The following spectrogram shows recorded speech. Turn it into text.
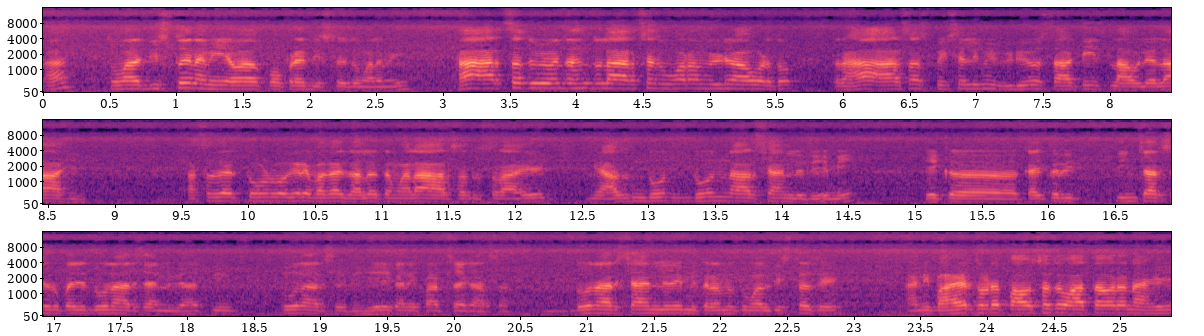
हा? तुम्हाला दिसतोय ना मी एव्हा कोपऱ्यात दिसतोय तुम्हाला मी. हा आरसा तुम्ही म्हणता असाल तुला आरशात उभा व्हिडिओ आवडतो. तर हा आरसा स्पेशली मी व्हिडिओसाठीच लावलेला आहे. असं जर तोंड वगैरे बघायचं झालं तर मला आरसा दुसरा आहे. मी अजून दोन दोन आरसे आणले होते मी. एक काहीतरी तीन चारशे रुपयाचे दोन आरसे आणले होते. तीन दोन आरसे होते. हे एक आणि पाचचा एक आरसा. दोन आरसे आणलेले मित्रांनो तुम्हाला दिसतंच आहे. आणि बाहेर थोडं पावसाचं वातावरण आहे.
